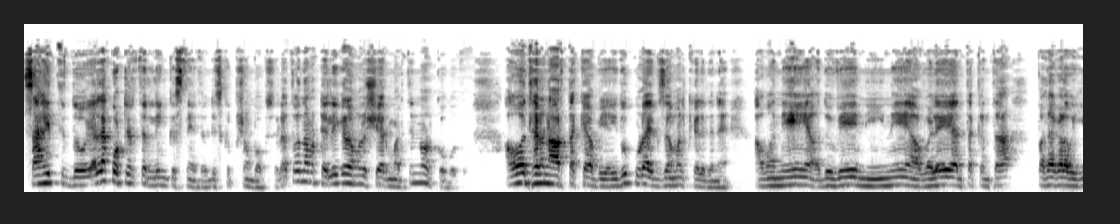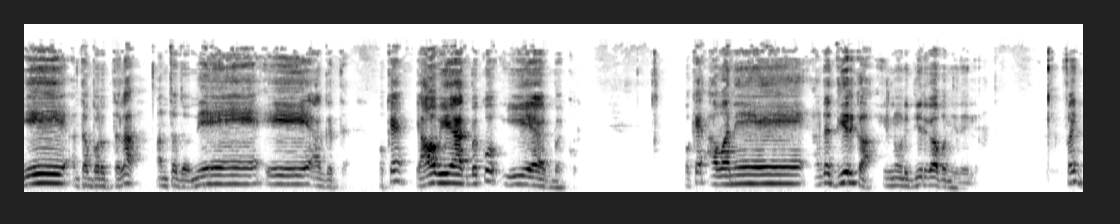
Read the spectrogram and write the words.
ಸಾಹಿತ್ಯದ್ದು ಎಲ್ಲ ಕೊಟ್ಟಿರ್ತಾರೆ ಲಿಂಕ್ ಸ್ನೇಹಿತರೆ ಡಿಸ್ಕ್ರಿಪ್ಷನ್ ಬಾಕ್ಸ್ ಅಲ್ಲಿ. ಅಥವಾ ನಮ್ಮ ಟೆಲಿಗ್ರಾಮ್ ಶೇರ್ ಮಾಡ್ತೀನಿ ನೋಡ್ಕೋಬಹುದು ಅವಧರಣಾರ್ಥಕ್ಕೆ ಅವ್ಯ ಇದು ಕೂಡ ಎಕ್ಸಾಮ್ ಅಲ್ಲಿ ಕೇಳಿದ್ದೇನೆ. ಅವನೇ, ಅದುವೇ, ನೀನೇ, ಅವಳೇ ಅಂತಕ್ಕಂಥ ಪದಗಳ ಏ ಅಂತ ಬರುತ್ತಲ್ಲ, ಅಂಥದ್ದು. ನೇ ಏ ಆಗುತ್ತೆ. ಓಕೆ? ಯಾವ ಎ ಆಗಬೇಕು? ಈ ಎ ಆಗಬೇಕು. ಓಕೆ? ಅವನೇ ಅಂದರೆ ದೀರ್ಘ. ಇಲ್ಲಿ ನೋಡಿ ದೀರ್ಘ ಬಂದಿದೆ ಇಲ್ಲಿ. ಫೈನ್.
